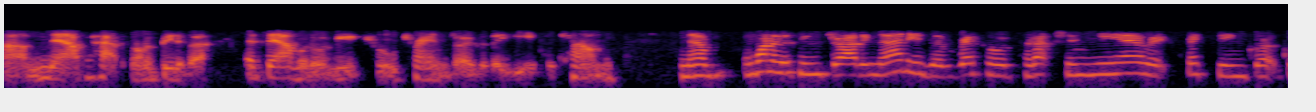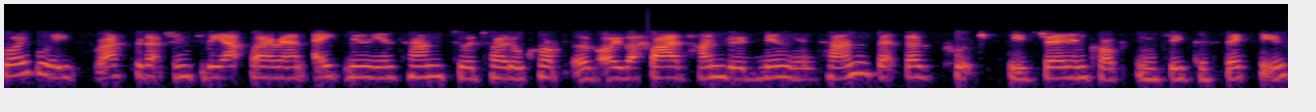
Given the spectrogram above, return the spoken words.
um, now perhaps on a bit of a, a downward or neutral trend over the year to come. Now, one of the things driving that is a record production year. We're expecting globally rice production to be up by around 8 million tonnes to a total crop of over 500 million tonnes. That does put the Australian crop into perspective.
